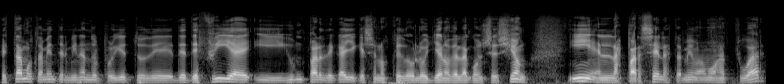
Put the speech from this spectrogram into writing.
Estamos también terminando el proyecto de, de Tefía y un par de calles que se nos quedó los llanos de la concesión. Y en las parcelas también vamos a actuar.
